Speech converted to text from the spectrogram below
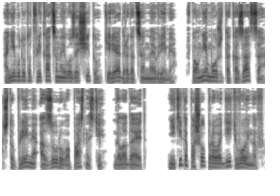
Они будут отвлекаться на его защиту, теряя драгоценное время. Вполне может оказаться, что племя Азуру в опасности голодает. Никита пошел проводить воинов,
